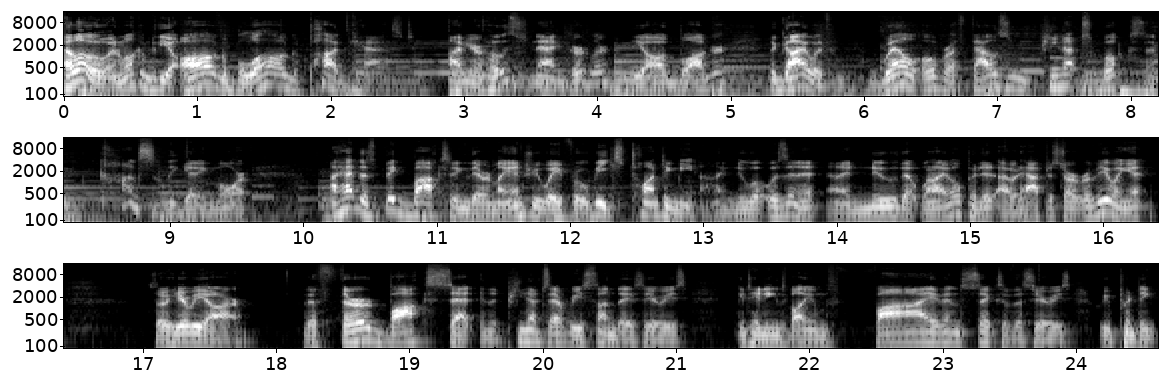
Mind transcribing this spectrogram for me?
Hello, and welcome to the AAUGH Blog Podcast. I'm your host, Nat Gertler, the AAUGH Blogger, the guy with well over a thousand Peanuts books and constantly getting more. I had this big box sitting there in my entryway for weeks, taunting me. I knew what was in it, and I knew that when I opened it, I would have to start reviewing it. So here we are, the third box set in the Peanuts Every Sunday series, containing volumes 5 and 6 of the series, reprinting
